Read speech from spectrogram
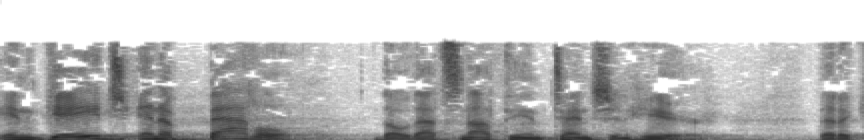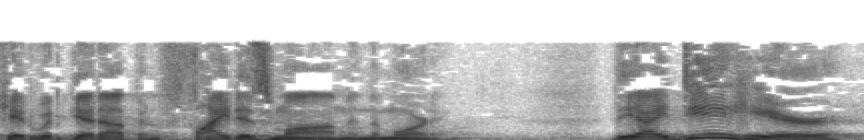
engage in a battle, though that's not the intention here, that a kid would get up and fight his mom in the morning. The idea here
